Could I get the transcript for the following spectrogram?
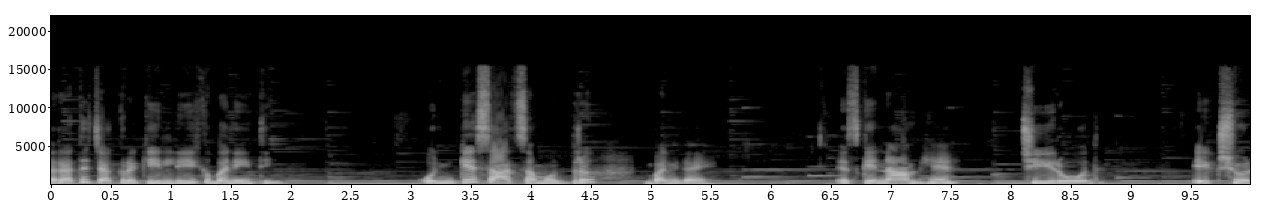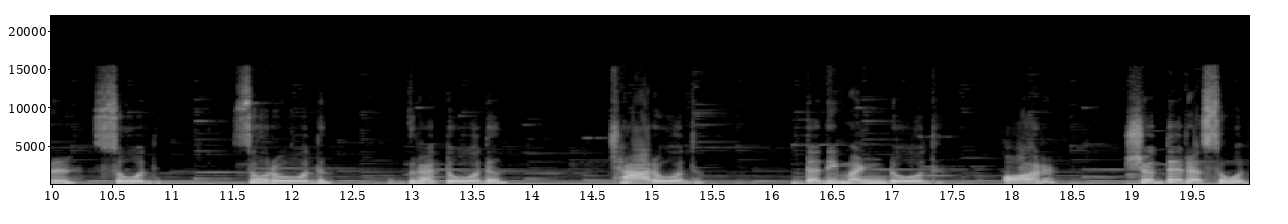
रथ चक्र की लीक बनी थी, उनके साथ समुद्र बन गए। इसके नाम हैं क्षीरोद, इक्षुर सुरोध घृतोद छारोद दधिमंडोद और शुद्ध रसोद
